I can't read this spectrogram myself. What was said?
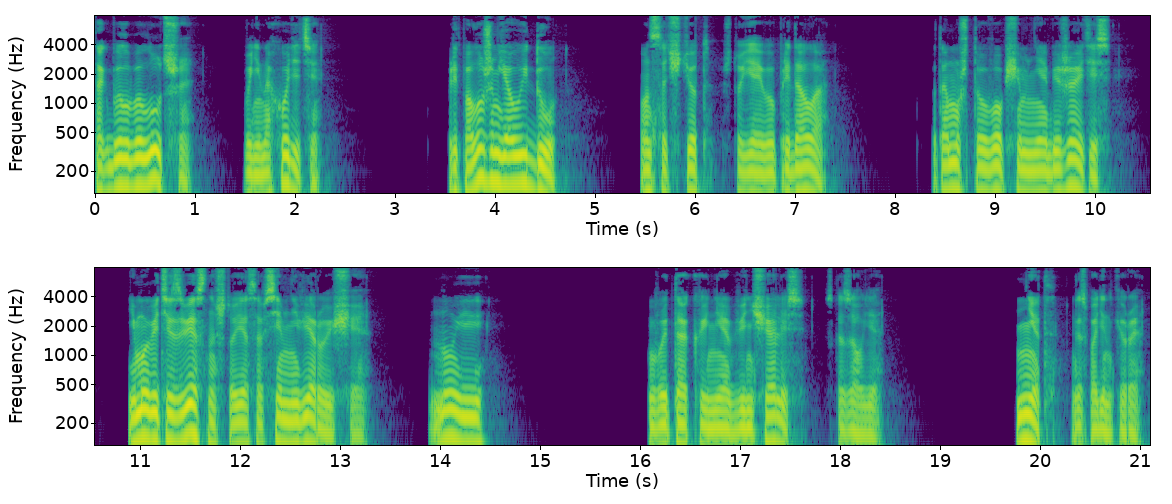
Так было бы лучше, вы не находите? Предположим, я уйду. Он сочтет, что я его предала потому что, в общем, не обижайтесь, ему ведь известно, что я совсем неверующая. Ну и... «Вы так и не обвенчались?» — сказал я. «Нет, господин Кюре».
